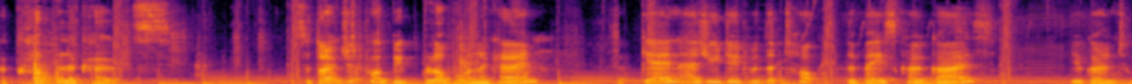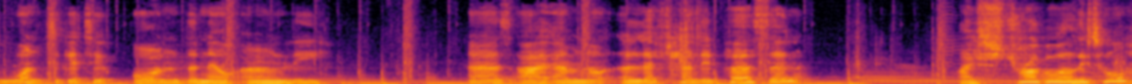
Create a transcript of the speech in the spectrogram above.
a couple of coats. So don't just put a big blob on, okay? Again, as you did with the top, the base coat, guys, you're going to want to get it on the nail only. As I am not a left-handed person, I struggle a little.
